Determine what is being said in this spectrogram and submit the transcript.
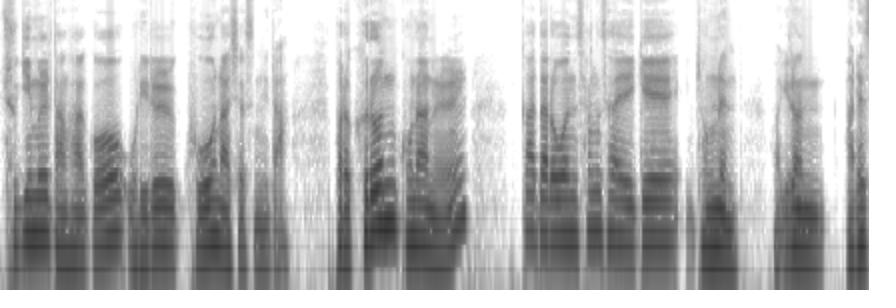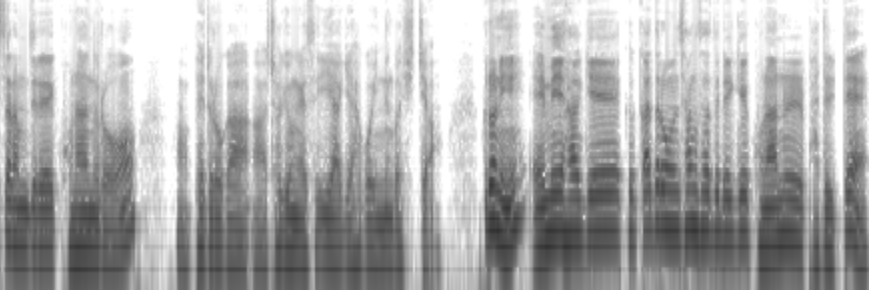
죽임을 당하고 우리를 구원하셨습니다. 바로 그런 고난을 까다로운 상사에게 겪는 이런 아랫사람들의 고난으로 어, 베드로가 어, 적용해서 이야기하고 있는 것이죠. 그러니 애매하게 그 까다로운 상사들에게 고난을 받을 때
